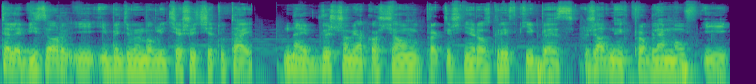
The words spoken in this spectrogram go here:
telewizor i, i będziemy mogli cieszyć się tutaj najwyższą jakością praktycznie rozgrywki bez żadnych problemów i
